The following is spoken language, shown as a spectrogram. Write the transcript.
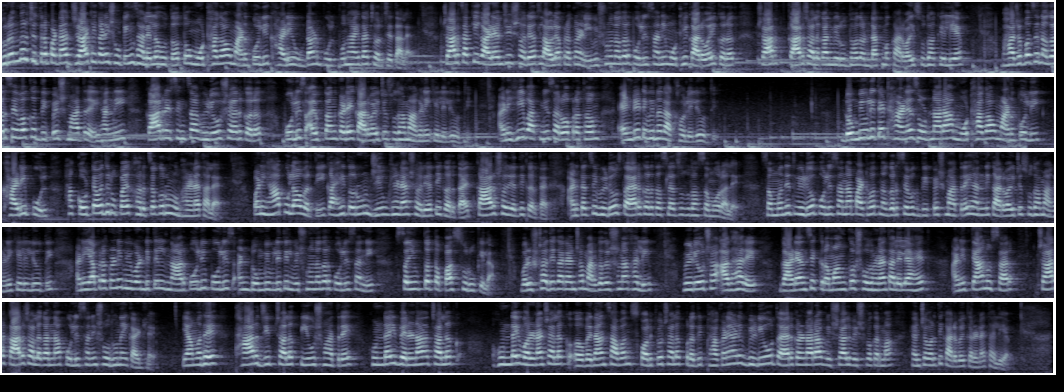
धुरंधर चित्रपटात ज्या ठिकाणी शूटिंग झालेलं होतं तो मोठागाव माणकोली खाडी उड्डाण पूल पुन्हा एकदा चर्चेत आलाय. चारचाकी गाड्यांची शर्यत लावल्याप्रकरणी विष्णुनगर पोलिसांनी मोठी कारवाई करत चार कार चालकांविरुद्ध दंडात्मक कारवाई सुद्धा केली आहे. भाजपचे नगरसेवक दीपेश म्हात्रे यांनी कार रेसिंगचा व्हिडिओ शेअर करत पोलीस आयुक्तांकडे कारवाईची सुद्धा मागणी केलेली होती. आणि ही बातमी सर्वप्रथम एनडीटीव्हीनं दाखवलेली होती. डोंबिवली ते ठाणे जोडणारा मोठागाव माणकोली खाडी पूल हा कोट्यवधी रुपये खर्च करून उभारण्यात आलाय. पण ह्या पुलावरती काही तरुण जीव घेण्या शर्यती करतायत कार शर्यती करतायत आणि त्याचे व्हिडिओ तयार करत असल्याचं सुद्धा समोर आलंय. संबंधित व्हिडिओ पोलिसांना पाठवत नगरसेवक दीपेश म्हात्रे यांनी कारवाईची सुद्धा मागणी केलेली होती आणि या प्रकरणी भिवंडीतील नारपोली पोलीस आणि डोंबिवलीतील विष्णुनगर पोलिसांनी संयुक्त तपास सुरू केला. वरिष्ठ अधिकाऱ्यांच्या मार्गदर्शनाखाली व्हिडिओच्या आधारे गाड्यांचे क्रमांक शोधण्यात आलेले आहेत आणि त्यानुसार चार कार चालकांना पोलिसांनी शोधूनही काढले यामध्ये थार जीप चालक पियुष म्हात्रे हुंडाई वेरणा चालक हुंडाई वर्णा चालक वेदांत सावंत स्कॉर्पिओ चालक प्रदीप ठाकणे आणि व्हिडिओ तयार करणारा विशाल विश्वकर्मा यांच्यावरती कारवाई करण्यात आली आहे.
